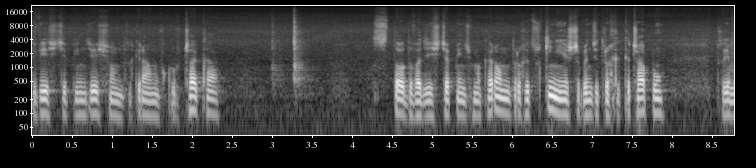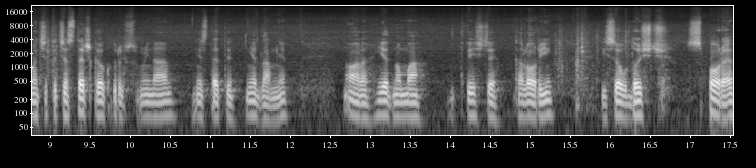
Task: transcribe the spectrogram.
250 gramów kurczaka, 125 makaronu, trochę cukinii, jeszcze będzie trochę ketchupu. Tutaj macie te ciasteczka, o których wspominałem. Niestety nie dla mnie. No ale jedno ma 200 kalorii i są dość spore.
